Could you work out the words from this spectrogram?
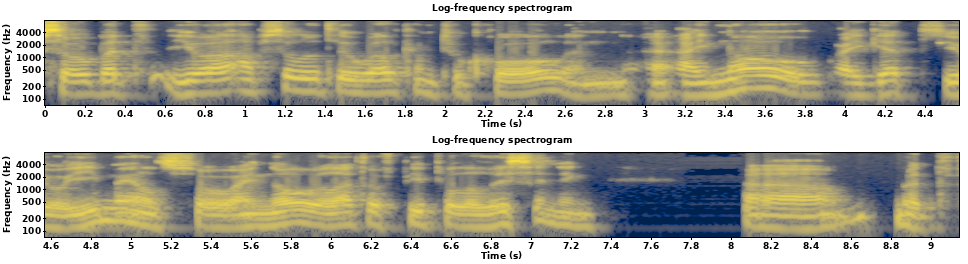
so, but you are absolutely welcome to call. And I know I get your emails, so I know a lot of people are listening. Um, but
